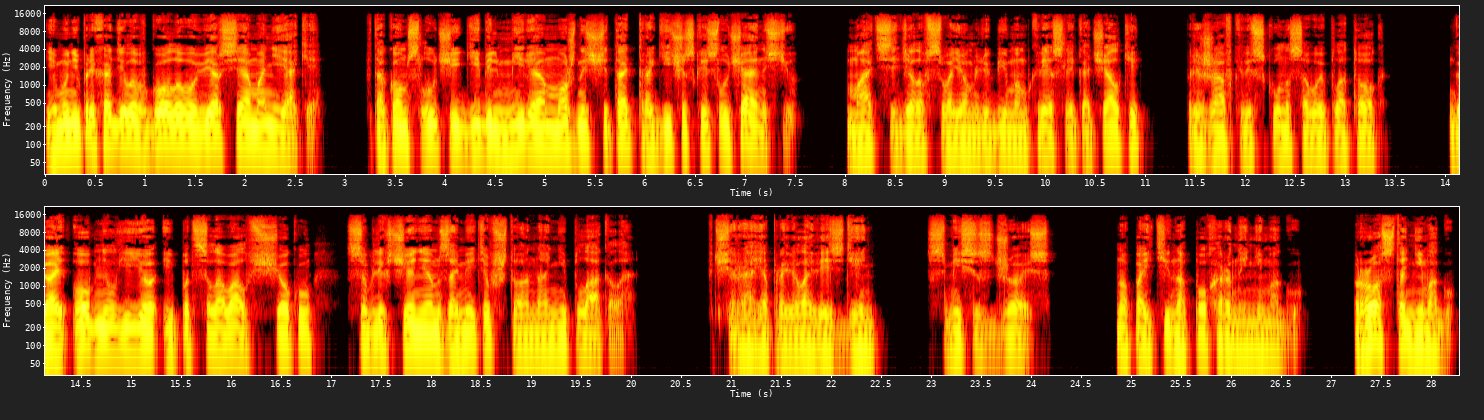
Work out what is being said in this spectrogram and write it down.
Ему не приходила в голову версия о маньяке. В таком случае гибель Мириам можно считать трагической случайностью. Мать сидела в своем любимом кресле качалки, прижав к виску носовой платок. Гай обнял ее и поцеловал в щеку, с облегчением заметив, что она не плакала. «Вчера я провела весь день с миссис Джойс но пойти на похороны не могу. Просто не могу.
